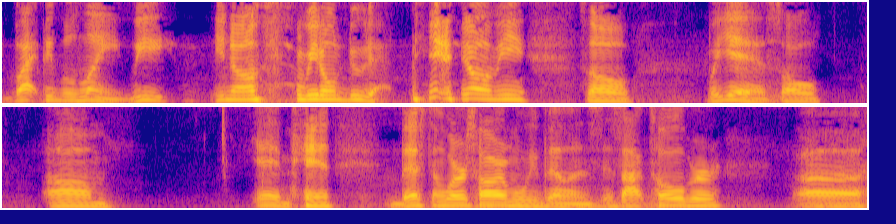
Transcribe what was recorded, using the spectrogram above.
black people's lane. We you know we don't do that. you know what I mean? So, but yeah. So, um, yeah, man best and worst horror movie villains. It's October. Uh,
